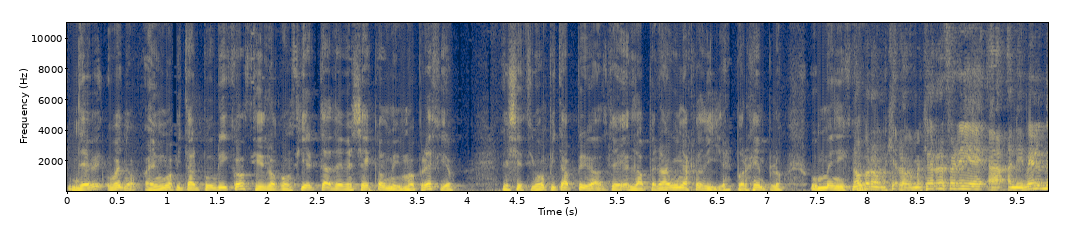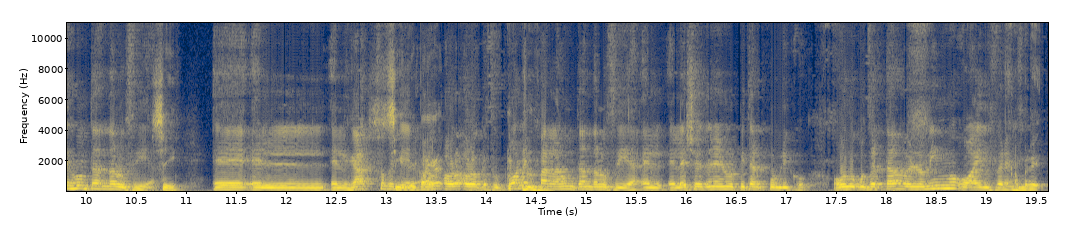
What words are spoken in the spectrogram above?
debe, bueno, en un hospital público, si lo concierta, debe ser con el mismo precio. Es decir, un hospital privado que la operaron unas rodillas, por ejemplo, un menisco. No, pero lo que me quiero referir es a, nivel de Junta de Andalucía. Sí. Eh, el, gasto que tiene, o, lo que supone para la Junta de Andalucía, el, hecho de tener un hospital público o uno concertado es lo mismo o hay diferencia? Hombre,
